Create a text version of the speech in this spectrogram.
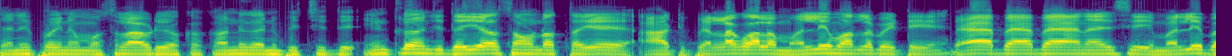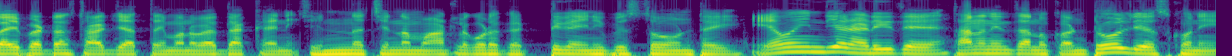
చనిపోయిన ముసలావిడి యొక్క కన్ను కనిపించింది. ఇంట్లో నుంచి దయ్యాల సౌండ్ వస్తాయే ఆటి పిల్లగోళ మళ్ళీ మొదలుపెట్టి బ్యా బ్యా బ్యా అనేసి మళ్ళీ భయపెట్టడం స్టార్ట్ చేస్తాయి మన పెద్దక్కని చిన్న చిన్న మాటలు కూడా గట్టిగా వినిపిస్తూ ఉంటాయి. ఏమైంది అని అడిగితే తనని తను కంట్రోల్ చేసుకొని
